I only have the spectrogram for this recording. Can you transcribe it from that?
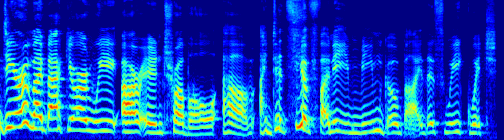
a deer in my backyard, we are in trouble. Um, I did see a funny meme go by this week, which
